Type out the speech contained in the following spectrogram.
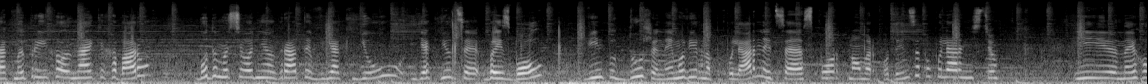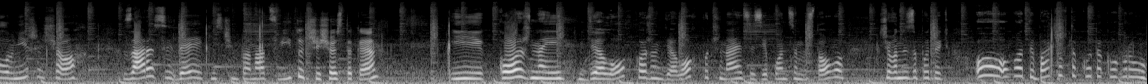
Так, ми приїхали на Акіхабару. Будемо сьогодні грати в Як'ю. Як'ю це бейсбол. Він тут дуже неймовірно популярний. Це спорт номер один за популярністю. І найголовніше, що зараз йде якийсь чемпіонат світу чи щось таке. І кожний діалог, кожен діалог починається з японцями з того, що вони запитують: О, о, ти бачив таку таку гру?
